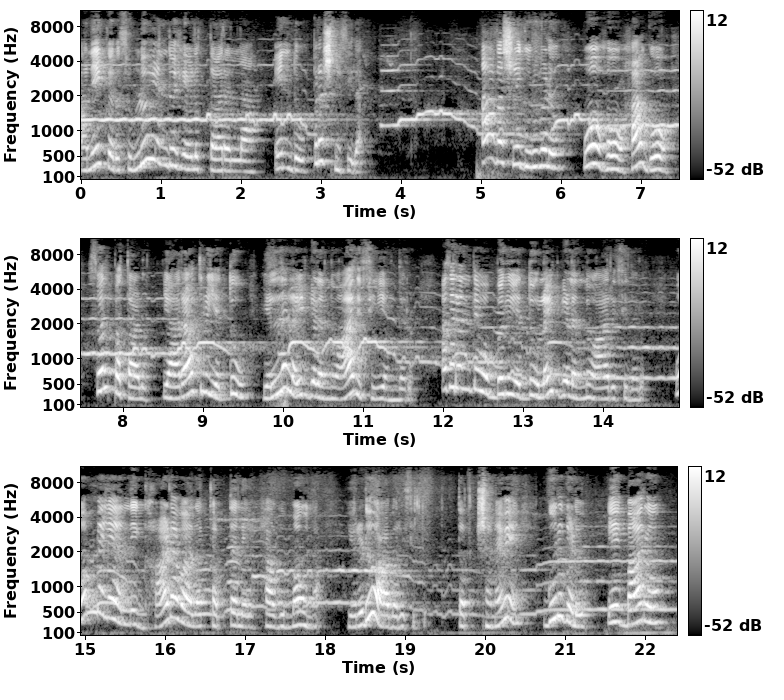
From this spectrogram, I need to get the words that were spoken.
ಅನೇಕರು ಸುಳ್ಳು ಎಂದು ಹೇಳುತ್ತಾರಲ್ಲ? ಎಂದು ಪ್ರಶ್ನಿಸಿದ. ಆಗ ಶ್ರೀ ಗುರುಗಳು, ಓಹೋ, ಹಾಗೋ, ಸ್ವಲ್ಪ ತಾಳು, ಯಾರಾದರೂ ಎದ್ದು ಎಲ್ಲ ಲೈಟ್ಗಳನ್ನು ಆರಿಸಿ ಎಂದರು. ಅದರಂತೆ ಒಬ್ಬರು ಎದ್ದು ಲೈಟ್ಗಳನ್ನು ಆರಿಸಿದರು. ಒಮ್ಮೆಲೆ ಅಲ್ಲಿ ಗಾಢವಾದ ಕತ್ತಲೆ ಹಾಗೂ ಮೌನ ಎರಡೂ ಆವರಿಸಿತು. ತತ್ಕ್ಷಣವೇ ಗುರುಗಳು, ಏ ಬಾರೋ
